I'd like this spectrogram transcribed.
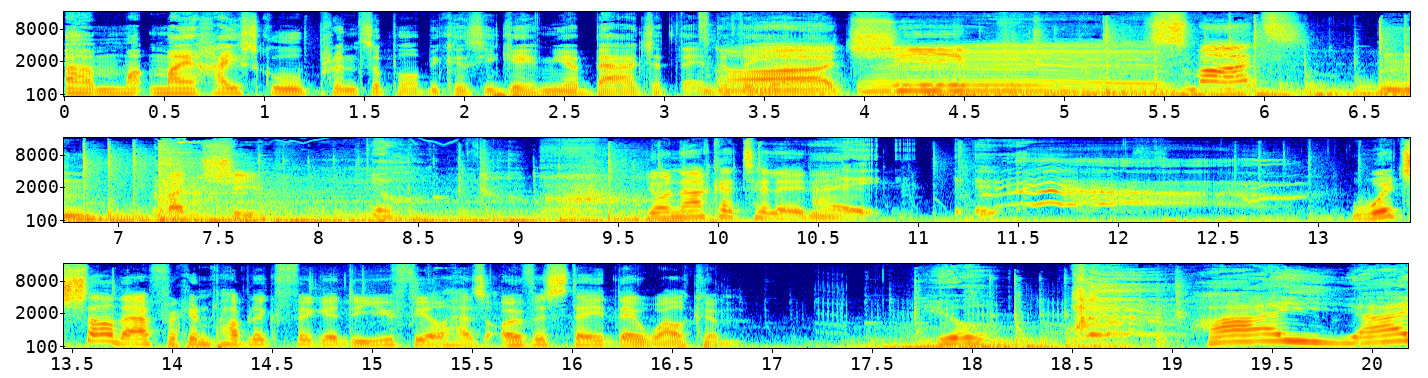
um, my, my high school principal, because he gave me a badge at the end of the Ah, year. cheap. Smart, but cheap. Yo, Yonaka Teledi, I, which South African public figure do you feel has overstayed their welcome? yo. Hi, hi,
